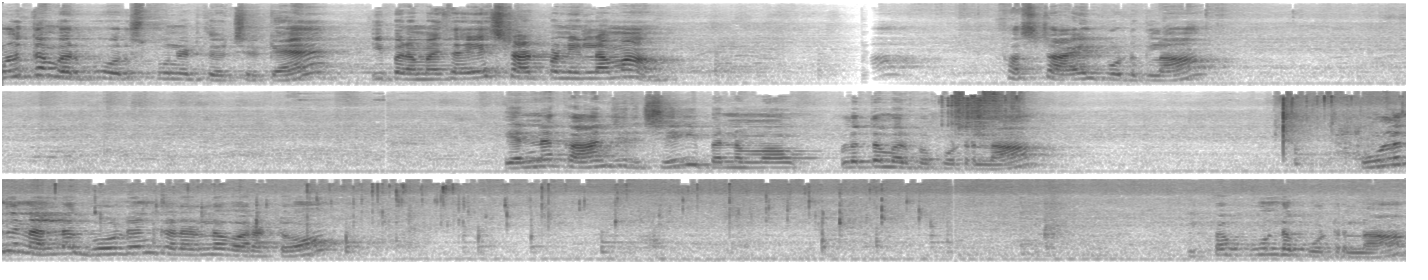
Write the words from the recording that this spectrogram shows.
உளுத்தம் பருப்பு ஒரு ஸ்பூன் எடுத்து வச்சுருக்கேன். இப்போ நம்ம செய்ய ஸ்டார்ட் பண்ணிடலாமா? ஃபஸ்ட்டு ஆயில் போட்டுக்கலாம். எண்ணெய் காஞ்சிருச்சு இப்போ நம்ம உளுத்தம் பருப்பை போட்டுடலாம். உளுந்து நல்லா கோல்டன் கலரில் வரட்டும். இப்போ பூண்டை போட்டுடலாம்.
